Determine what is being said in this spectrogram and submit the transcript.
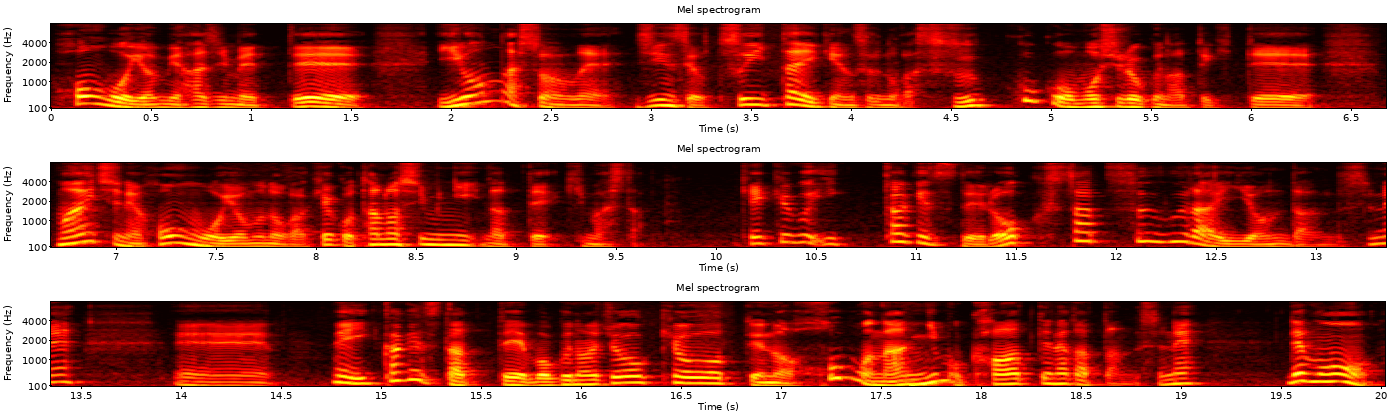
本を読み始めていろんな人のね人生を追体験するのがすっごく面白くなってきて毎日ね本を読むのが結構楽しみになってきました。結局1ヶ月で6冊ぐらい読んだんですね、えー、で1ヶ月経って僕の状況っていうのはほぼ何にも変わってなかったんですね。でも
